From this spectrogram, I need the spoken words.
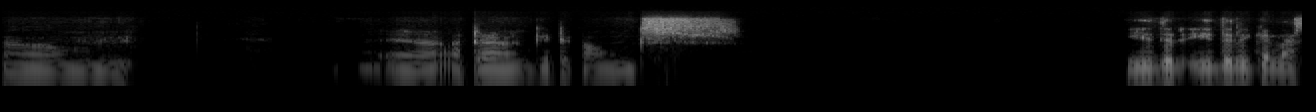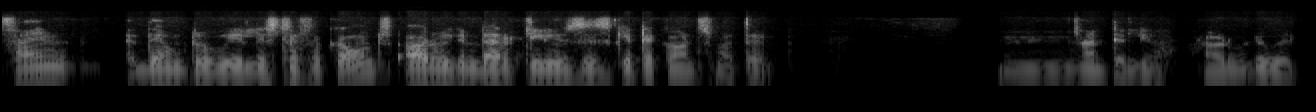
um, uh, get accounts. Either, either we can assign them to be a list of accounts or we can directly use this get accounts method. Mm, I'll tell you how we do it.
